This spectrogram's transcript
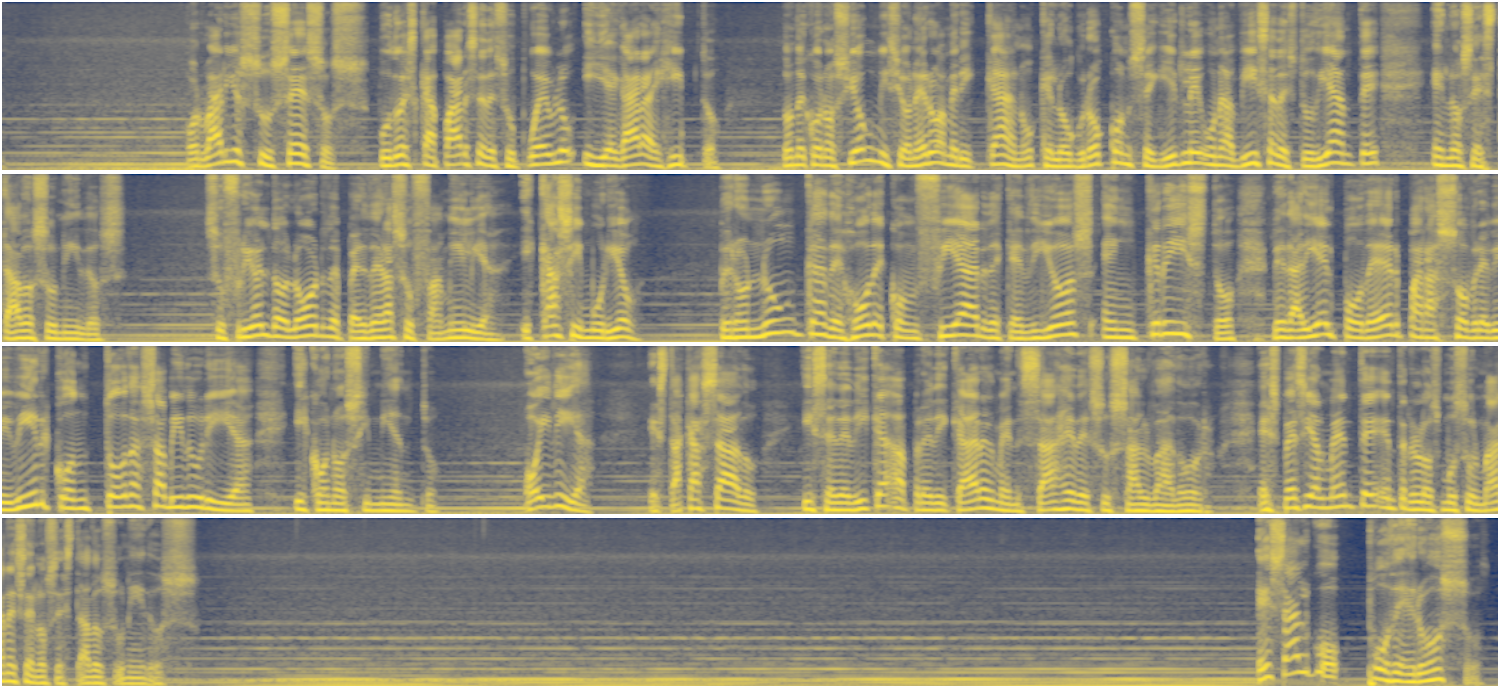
Por varios sucesos pudo escaparse de su pueblo y llegar a Egipto, donde conoció a un misionero americano que logró conseguirle una visa de estudiante en los Estados Unidos. Sufrió el dolor de perder a su familia y casi murió, pero nunca dejó de confiar de que Dios en Cristo le daría el poder para sobrevivir con toda sabiduría y conocimiento. Hoy día está casado y se dedica a predicar el mensaje de su Salvador, especialmente entre los musulmanes en los Estados Unidos. Es algo poderoso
